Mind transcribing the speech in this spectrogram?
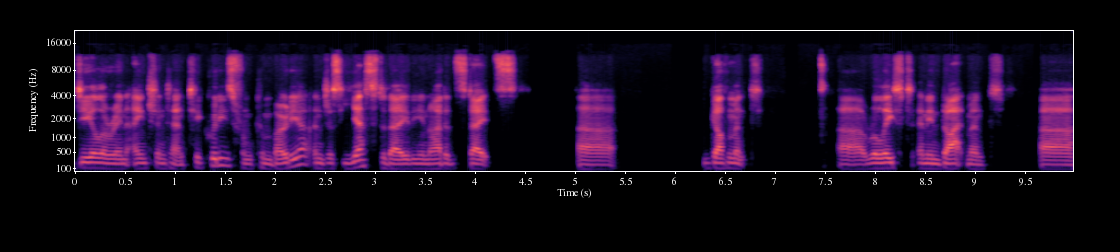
dealer in ancient antiquities from Cambodia. And just yesterday, the United States uh, government uh, released an indictment uh,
